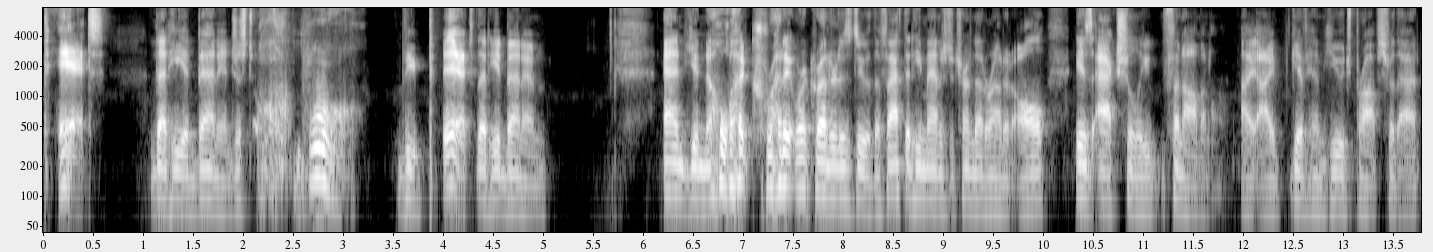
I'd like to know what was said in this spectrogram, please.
pit that he had been in, just oh, the pit that he had been in. And you know what? Credit where credit is due. The fact that he managed to turn that around at all is actually phenomenal. I, I give him huge props for that.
